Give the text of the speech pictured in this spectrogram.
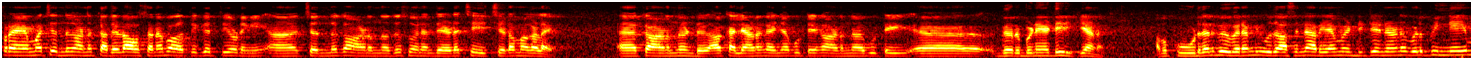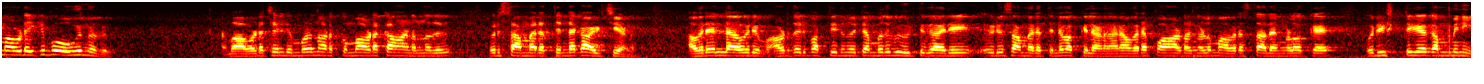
പ്രേമ ചെന്ന് കാണും കഥയുടെ അവസാന ഭാഗത്തേക്ക് എത്തി തുടങ്ങി ചെന്ന് കാണുന്നത് സുനന്ദയുടെ ചേച്ചിയുടെ മകളെ കാണുന്നുണ്ട്. ആ കല്യാണം കഴിഞ്ഞ കുട്ടിയെ കാണുന്ന ആ കുട്ടി ഗർഭിണിയായിട്ട് ഇരിക്കുകയാണ്. അപ്പോൾ കൂടുതൽ വിവരം യുവദാസിനെ അറിയാൻ വേണ്ടിയിട്ട് തന്നെയാണ് ഇവൾ പിന്നെയും അവിടേക്ക് പോകുന്നത്. അപ്പോൾ അവിടെ ചെല്ലുമ്പോൾ നടക്കുമ്പോൾ അവിടെ കാണുന്നത് ഒരു സമരത്തിന്റെ കാഴ്ചയാണ്. അവരെല്ലാവരും അവിടുത്തെ ഒരു പത്തിരുന്നൂറ്റമ്പത് വീട്ടുകാർ ഒരു സമരത്തിന്റെ വക്കിലാണ്. കാരണം അവരെ പാടങ്ങളും അവരെ സ്ഥലങ്ങളും ഒക്കെ ഒരു ഇഷ്ടിക കമ്പനി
